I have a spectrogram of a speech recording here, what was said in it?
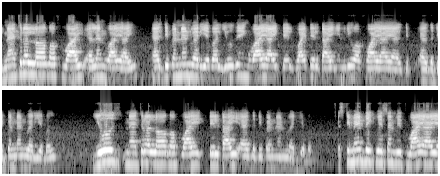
natural log of y ln yi as dependent variable using yi tilde y tilt i in lieu of yi as, as the dependent variable. Use natural log of y tilt i as the dependent variable. Estimate the equation with yi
